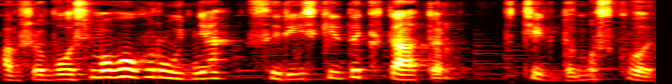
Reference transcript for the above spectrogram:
а вже 8 грудня сирійський диктатор втік до Москви.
